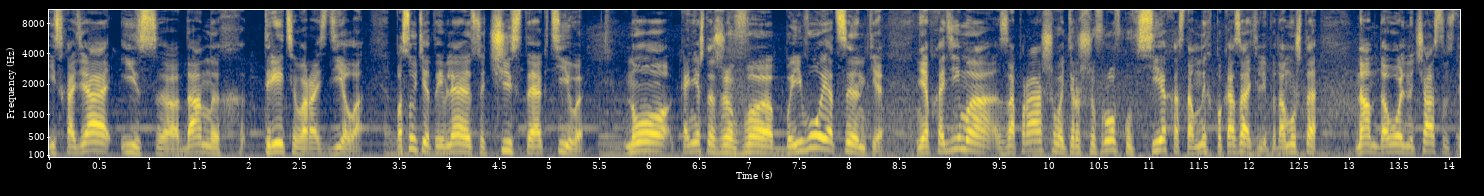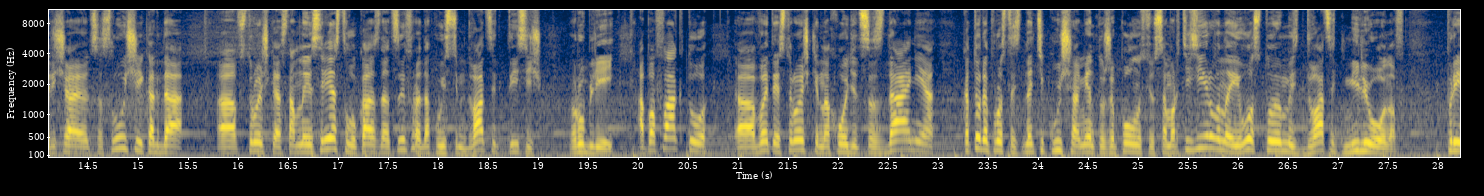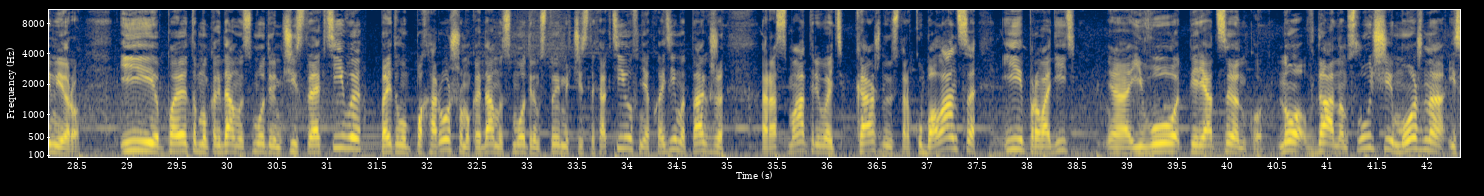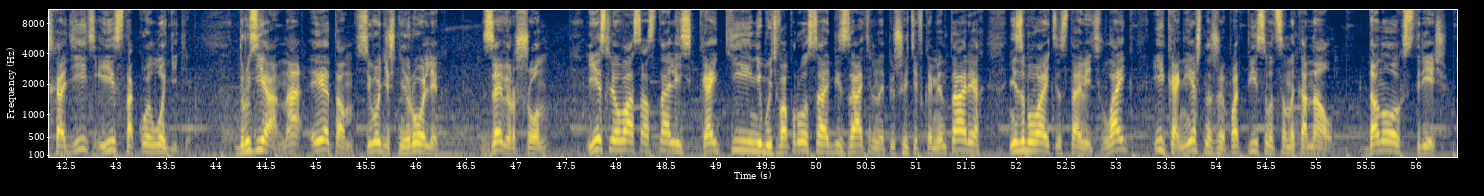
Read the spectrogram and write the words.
исходя из э, данных третьего раздела. По сути, это являются чистые активы. Но, конечно же, в боевой оценке необходимо запрашивать расшифровку всех основных показателей, потому что нам довольно часто встречаются случаи, когда э, в строчке «Основные средства» указана цифра, допустим, 20 тысяч рублей. А по факту в этой строчке находится здание, которое просто на текущий момент уже полностью самортизировано, его стоимость 20 миллионов, к примеру. И поэтому, когда мы смотрим чистые активы, поэтому по-хорошему, когда мы смотрим стоимость чистых активов, необходимо также рассматривать каждую строку баланса и проводить э, его переоценку. Но в данном случае можно исходить из такой логики. Друзья, на этом сегодняшний ролик завершен. Если у вас остались какие-нибудь вопросы, обязательно пишите в комментариях. Не забывайте ставить лайк и, конечно же, подписываться на канал. До новых встреч!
